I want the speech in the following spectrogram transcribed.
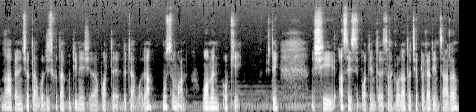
nu avea nicio treabă, discuta cu tine și era foarte de treabă, da? Musulman, oameni ok, știi? Și asta este foarte interesant, că odată ce plecat din țară,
